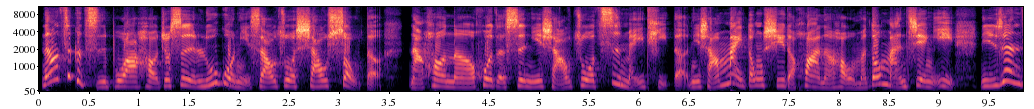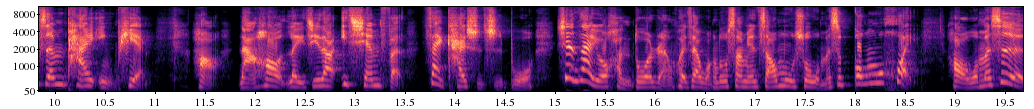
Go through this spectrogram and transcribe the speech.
然后这个直播啊，哈，就是如果你是要做销售的，然后呢，或者是你想要做自媒体的，你想要卖东西的话呢，哈，我们都蛮建议你认真拍影片。好，然后累积到一千粉，再开始直播。现在有很多人会在网络上面招募，说我们是公会，好，我们是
